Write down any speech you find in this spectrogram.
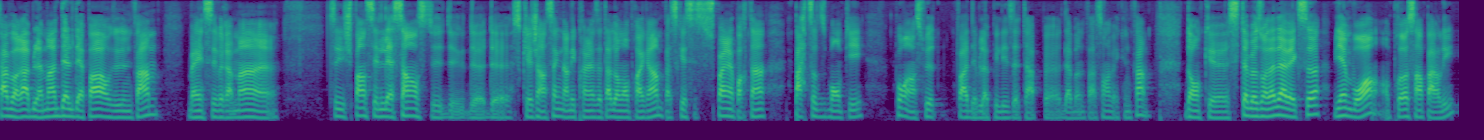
favorablement dès le départ aux yeux d'une femme, ben c'est vraiment, euh, je pense que c'est l'essence de, ce que j'enseigne dans les premières étapes de mon programme parce que c'est super important partir du bon pied pour ensuite faire développer les étapes euh, de la bonne façon avec une femme. Donc, si tu as besoin d'aide avec ça, viens me voir, on pourra s'en parler.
